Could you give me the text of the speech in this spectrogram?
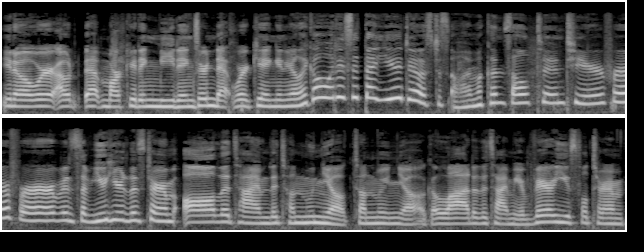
you know, we're out at marketing meetings or networking, and you're like, "Oh, what is it that you do?" It's just, "Oh, I'm a consultant here for a firm," and stuff. You hear this term all the time, the 전문역, 전문역, a lot of the time here. Very useful term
